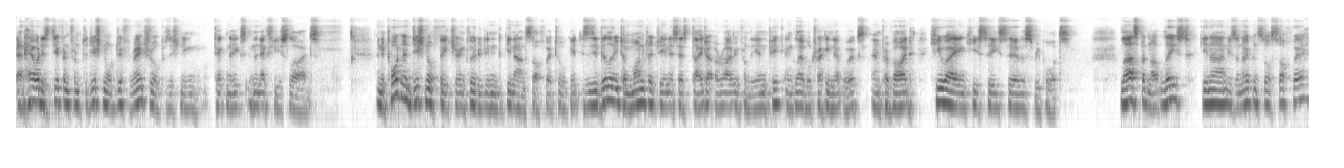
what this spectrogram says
and how it is different from traditional differential positioning techniques in the next few slides. An important additional feature included in the GINAN software toolkit is the ability to monitor GNSS data arriving from the NPIC and global tracking networks and provide QA and QC service reports. Last but not least, GINAN is an open source software,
